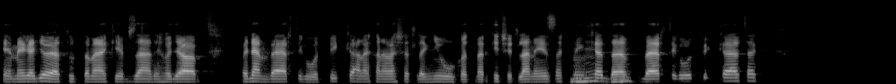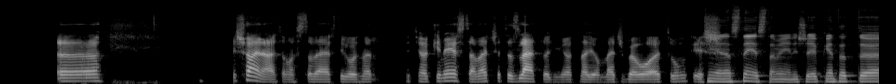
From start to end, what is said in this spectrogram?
Én még egy olyat tudtam elképzelni, hogy, a, hogy nem vertigót pikkelnek, hanem esetleg nyúkot, mert kicsit lenéznek Mhm, minket, de mhm. vertigót pikkeltek. Ö, és sajnáltam azt a vertigót, mert hogyha aki nézte a meccset, az látta, hogy mi ott nagyon meccsbe voltunk, és Igen, ezt néztem én is egyébként, ott ö,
